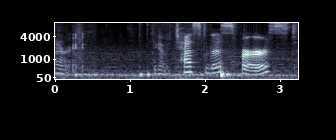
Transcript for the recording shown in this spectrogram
Alright. We gotta test this first.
